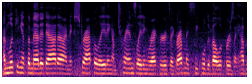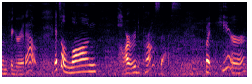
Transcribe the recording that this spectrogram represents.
I'm looking at the metadata, I'm extrapolating, I'm translating records, I grab my SQL developers, I have them figure it out. It's a long, hard process. But here,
